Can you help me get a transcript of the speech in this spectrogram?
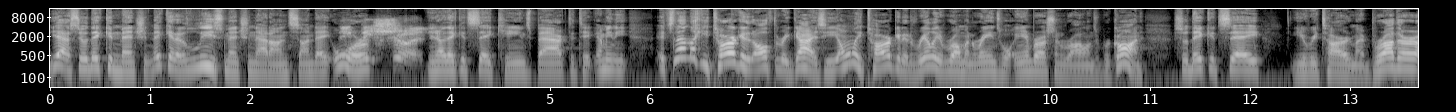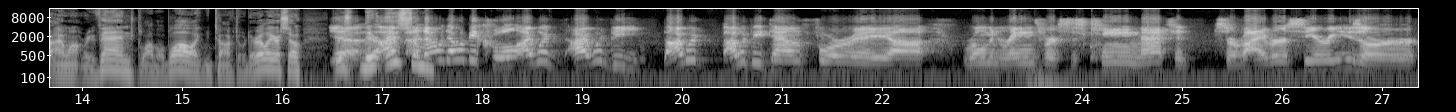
Yeah, so they can mention, they could at least mention that on Sunday, or they, they should. You know, they could say Kane's back to take. I mean, he, it's not like he targeted all three guys. He only targeted really Roman Reigns while Ambrose and Rollins were gone. So they could say, "You retired my brother. I want revenge." Blah blah blah, like we talked about earlier. So yeah, there I, is some. That would, that would be cool. I would I would be I would I would be down for a uh, Roman Reigns versus Kane match at Survivor Series or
